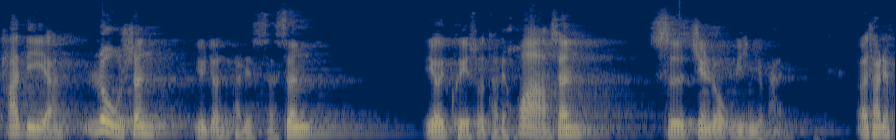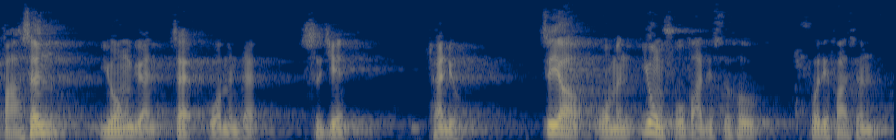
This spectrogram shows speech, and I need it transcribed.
他的呀肉身，又叫做他的实身，也可以说他的化身是进入无印涅盘，而他的法身永远在我们的世间传流。只要我们用佛法的时候，佛的法身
